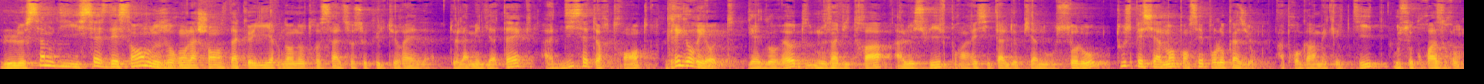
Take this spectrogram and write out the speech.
Le samedi 16 décembre, nous aurons la chance d'accueillir dans notre salle socioculturelle de la médiathèque à 17h30 Grégory Hoth. Grégory Hoth nous invitera à le suivre pour un récital de piano solo, tout spécialement pensé pour l'occasion. Un programme éclectique où se croiseront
